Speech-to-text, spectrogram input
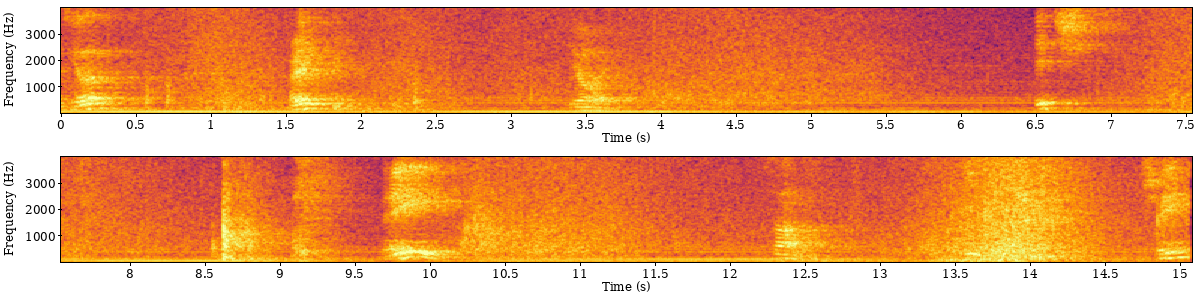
legs together. Ready? Your way. Itch. Knee. Sun. She.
